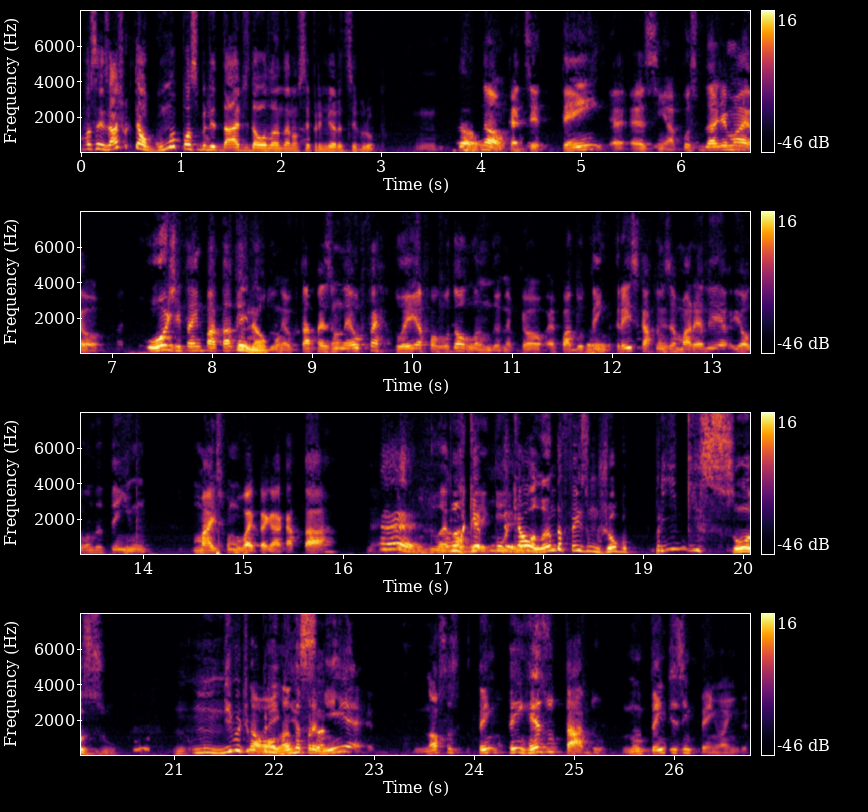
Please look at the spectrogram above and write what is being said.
Vocês acham que tem alguma possibilidade da Holanda não ser primeira desse grupo? Não. Não, quer dizer, tem. É, é assim, a possibilidade é maior. Hoje está empatado tem em tudo, né? O que está pesando é o fair play a favor da Holanda, né? Porque o Equador tem três cartões amarelos e a Holanda tem um. Mas como vai pegar a Catar, né? é, porque, porque a Holanda fez um jogo preguiçoso. Num nível de não, preguiça... a Holanda, para mim, é... Nossa, tem, tem resultado, não tem desempenho ainda.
